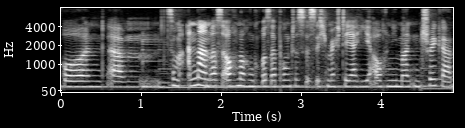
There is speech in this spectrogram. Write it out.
Und ähm, zum anderen, was auch noch ein großer Punkt ist, ist, ich möchte ja hier auch niemanden triggern,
